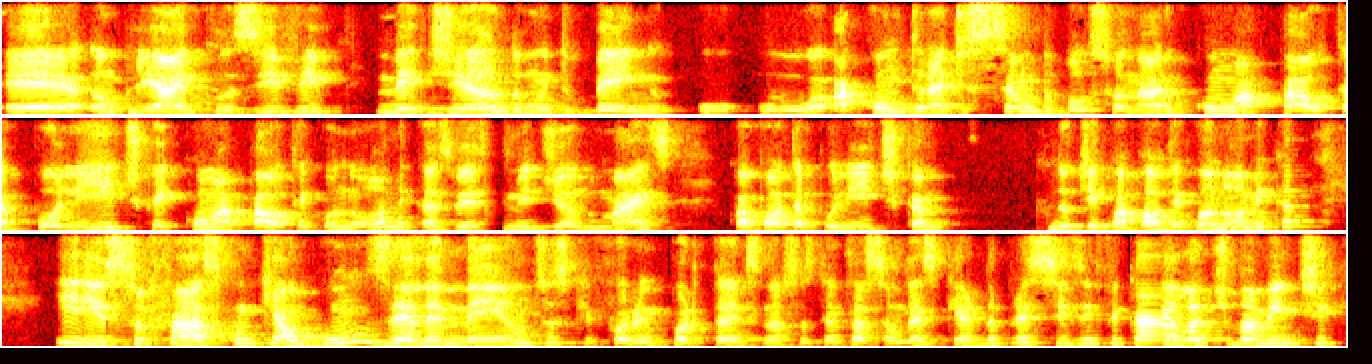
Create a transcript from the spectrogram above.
é, ampliar, inclusive, mediando muito bem o, o, a contradição do Bolsonaro com a pauta política e com a pauta econômica, às vezes mediando mais com a pauta política do que com a pauta econômica, e isso faz com que alguns elementos que foram importantes na sustentação da esquerda precisem ficar relativamente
